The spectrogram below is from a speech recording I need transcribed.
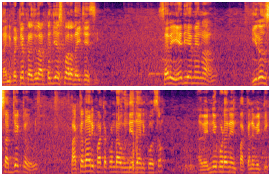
దాన్ని బట్టే ప్రజలు అర్థం చేసుకోవాలి దయచేసి? సరే ఏది ఏమైనా ఈరోజు సబ్జెక్టు పక్కదారి పట్టకుండా ఉండేదానికోసం అవన్నీ కూడా నేను పక్కన పెట్టి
